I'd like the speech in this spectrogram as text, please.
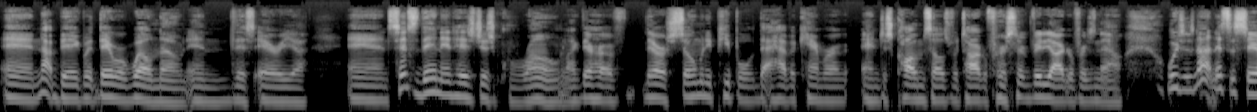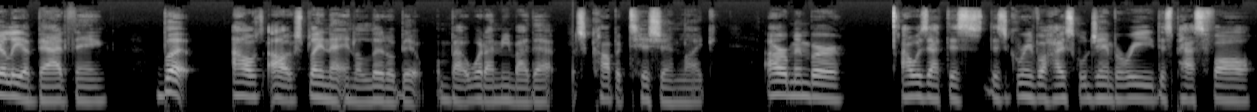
And not big, but they were well known in this area. And since then it has just grown. Like there have there are so many people that have a camera and just call themselves photographers or videographers now, which is not necessarily a bad thing but I'll I'll explain that in a little bit about what I mean by that. It's competition. Like I remember I was at this this Greenville High School jamboree this past fall,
